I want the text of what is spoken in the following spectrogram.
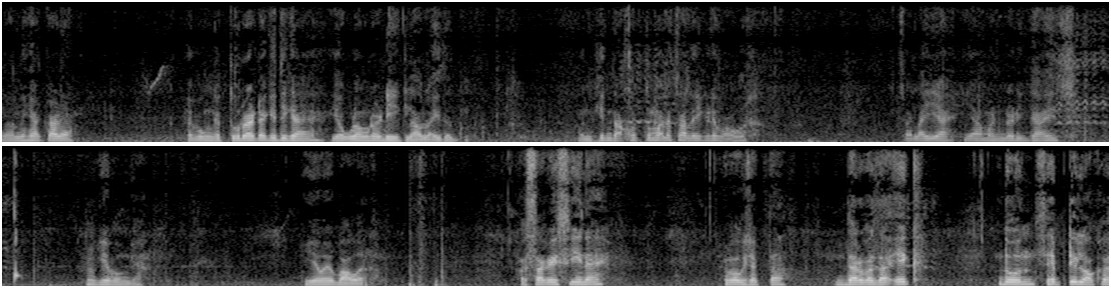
आणि ह्या काळ्या. हे बघून घ्या तुराट्या किती काय एवढा मोठा ढीक लावला इथं. आणखीन दाखवत तुम्हाला चला इकडे वावर. चला या या मंडळी गाईच घेऊन घ्या. हे वय वावर. असा काही सीन आहे. हे बघू शकता. दरवाजा एक दोन सेफ्टी लॉकर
